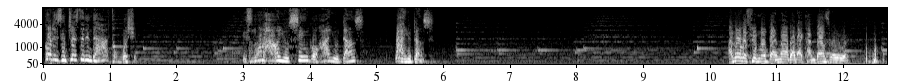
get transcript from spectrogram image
God is interested in the heart of worship. It's not how you sing or how you dance. Why you dance? I know you know by now that I can dance very well.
